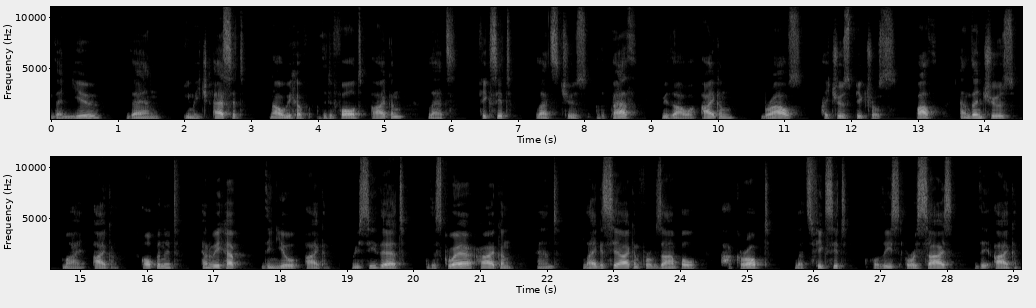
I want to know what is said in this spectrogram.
then new, then image asset. Now we have the default icon. Let's fix it. Let's choose the path with our icon, browse. I choose pictures path and then choose my icon. Open it and we have the new icon. We see that the square icon and legacy icon, for example, are cropped. Let's fix it. For this, resize the icon.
